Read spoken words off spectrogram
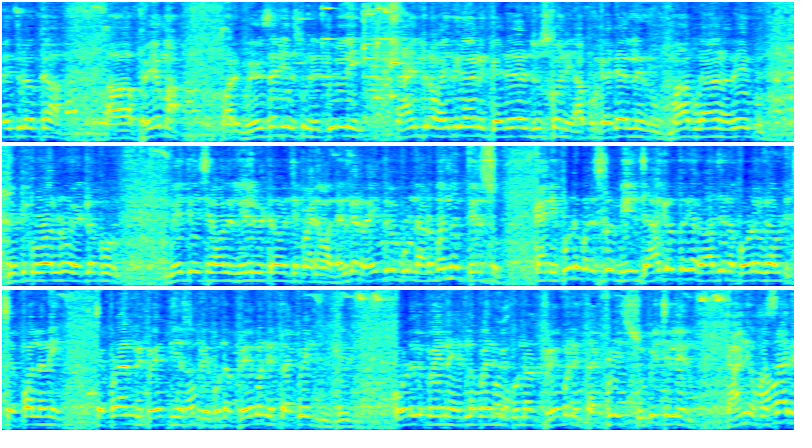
రైతుల యొక్క ప్రేమ. వారికి వ్యవసాయం చేసుకున్న ఎద్దుల్ని సాయంత్రం ఐదు కానీ గడియాలు చూసుకొని అప్పుడు గడియాలు లేదు. మాపు కానీ అరే జుట్టుకోవాలను ఎడ్లకు మేతేసి రావాలి నీళ్ళు పెట్టి రావాలని చెప్పి అనేవాళ్ళు ఎందుకంటే రైతులకు ఉన్న అనుబంధం తెలుసు. కానీ ఇప్పుడున్న పరిస్థితుల్లో మేము జాగ్రత్తగా రాజన్న కోడలు కాబట్టి చెప్పాలని చెప్పడానికి ప్రయత్నం చేస్తూ మీకున్న ప్రేమని తక్కువ కోడల పైన ఎడ్ల పైన మీకున్న ప్రేమని తక్కువ చూపించలేను. కానీ ఒకసారి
